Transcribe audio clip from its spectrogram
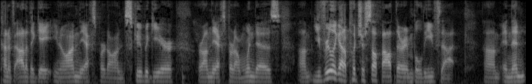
kind of out of the gate. You know, I'm the expert on scuba gear, or I'm the expert on Windows. Um, you've really got to put yourself out there and believe that, um, and then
